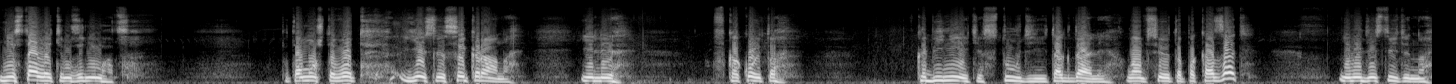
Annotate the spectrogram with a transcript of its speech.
не стал этим заниматься. Потому что вот если с экрана или в какой-то кабинете, студии и так далее вам все это показать, и вы действительно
